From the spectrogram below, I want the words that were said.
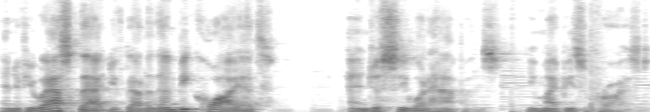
And if you ask that, you've got to then be quiet and just see what happens. You might be surprised.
